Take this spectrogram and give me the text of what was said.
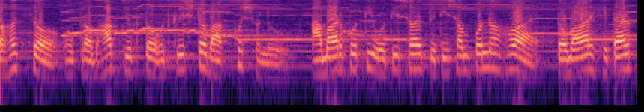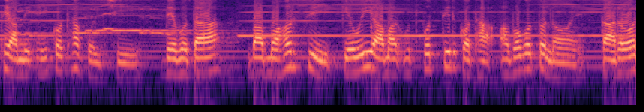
রহস্য ও প্রভাবযুক্ত উৎকৃষ্ট বাক্য শোনো। আমার প্রতি অতিশয় প্রীতিসম্পন্ন হওয়ায় তোমার হিতার্থে আমি এই কথা বলছি। দেবতা বা মহর্ষি কেউই আমার উৎপত্তির কথা অবগত নয়। কারণ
